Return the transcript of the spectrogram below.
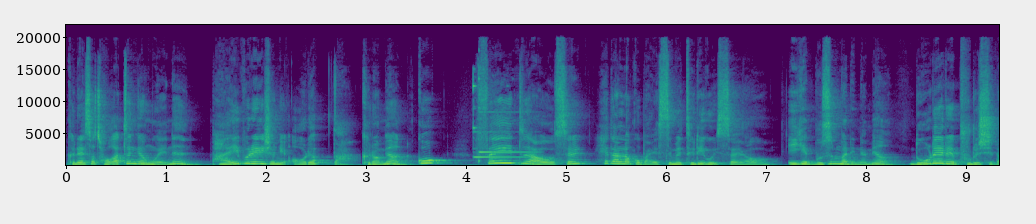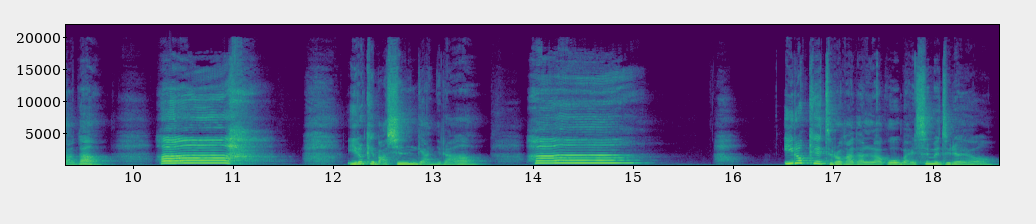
그래서 저 같은 경우에는 바이브레이션이 어렵다. 그러면 꼭 페이드 아웃을 해달라고 말씀을 드리고 있어요. 이게 무슨 말이냐면 노래를 부르시다가 아 이렇게 마시는 게 아니라 아 이렇게 들어가 달라고 말씀을 드려요.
